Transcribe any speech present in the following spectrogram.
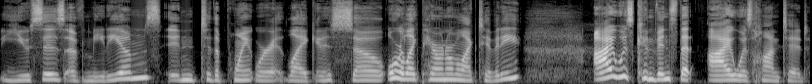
uses of mediums in to the point where it like it is so, or like paranormal activity. I was convinced that I was haunted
